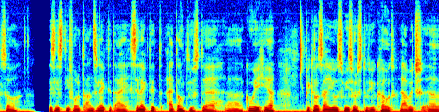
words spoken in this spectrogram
So this is default unselected. I selected. I don't use the uh, GUI here because I use Visual Studio Code, yeah, which uh,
